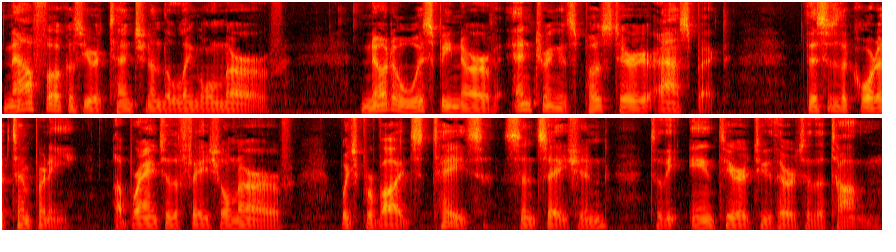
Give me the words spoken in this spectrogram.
Now focus your attention on the lingual nerve. Note a wispy nerve entering its posterior aspect. This is the chorda tympani, a branch of the facial nerve, which provides taste sensation to the anterior two thirds of the tongue.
